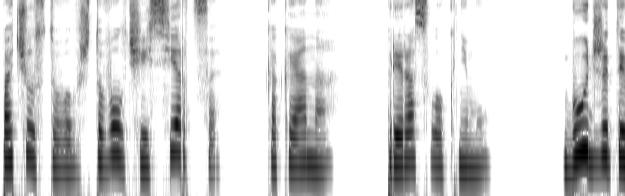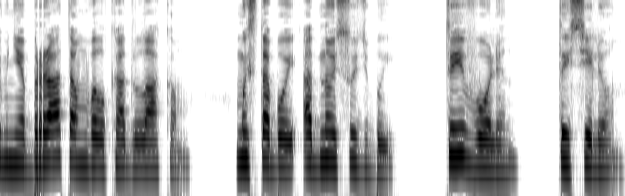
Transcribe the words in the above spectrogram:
почувствовал, что волчье сердце, как и она, приросло к нему. «Будь же ты мне братом-волкодлаком! Мы с тобой одной судьбы. Ты волен, ты силен!»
